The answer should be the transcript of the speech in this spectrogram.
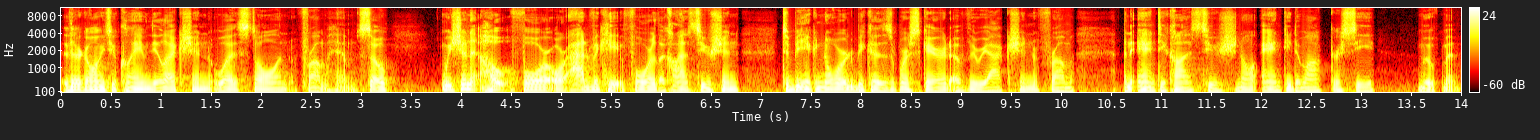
they're going to claim the election was stolen from him. So we shouldn't hope for or advocate for the Constitution to be ignored because we're scared of the reaction from an anti constitutional, anti democracy movement.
